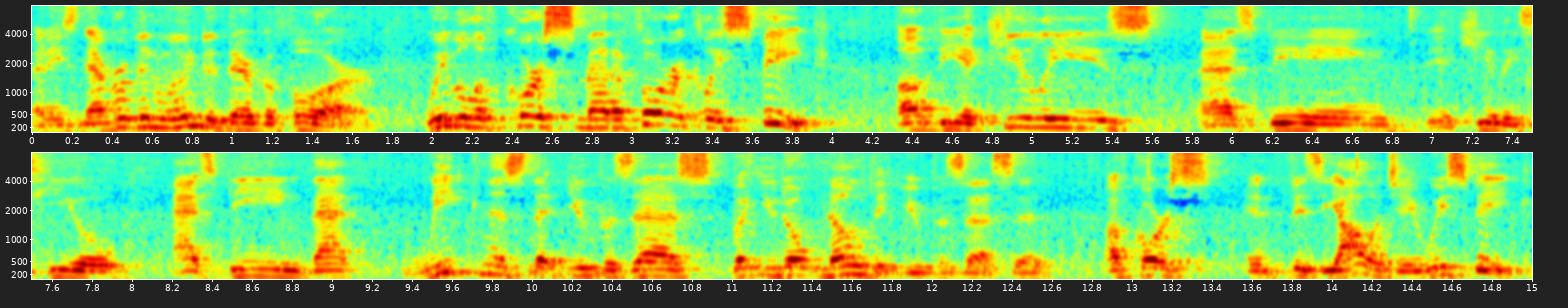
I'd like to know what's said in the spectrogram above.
and he's never been wounded there before. We will, of course, metaphorically speak of the Achilles as being, the Achilles heel, as being that weakness that you possess, but you don't know that you possess it. Of course, in physiology, we speak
